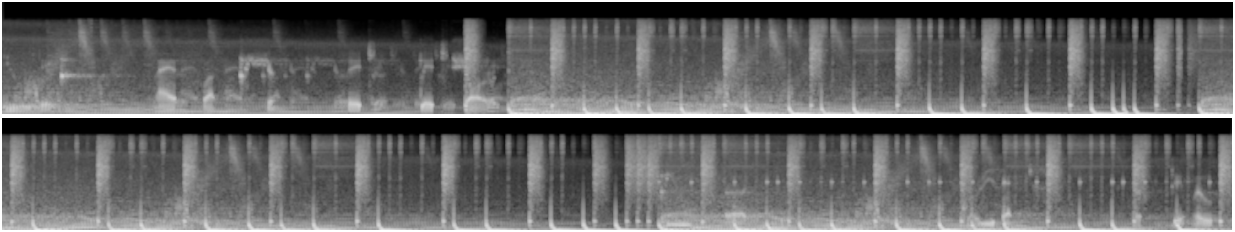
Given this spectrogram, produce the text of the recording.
You mad fucking bitch, bitch. Revenge. Demo,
